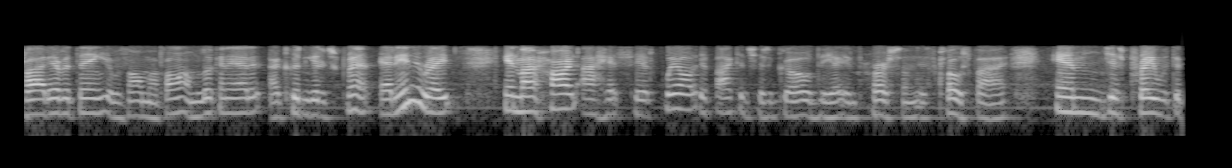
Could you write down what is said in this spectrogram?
tried everything. It was on my phone. I'm looking at it. I couldn't get it to print. At any rate, in my heart, I had said, well, if I could just go there in person, it's close by, and just pray with the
